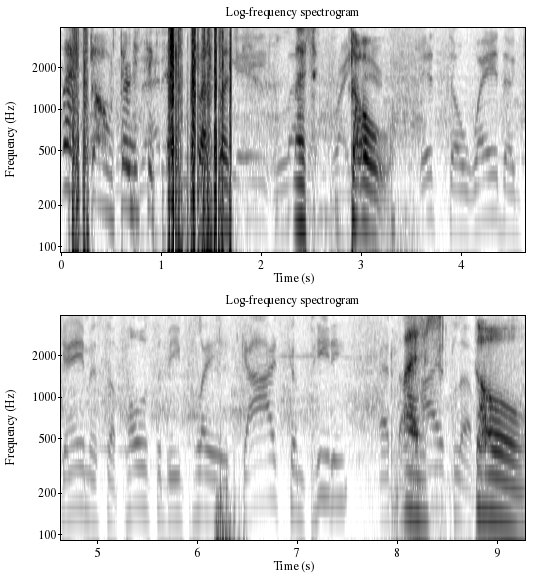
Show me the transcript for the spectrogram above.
Let's go. 36 seconds left. Let's let's go. There. It's the way the game is supposed to be played. Guys competing at the Let's go.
